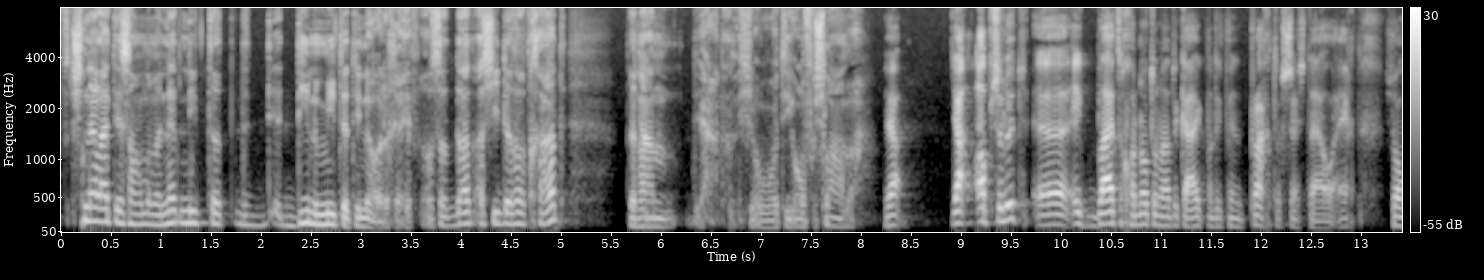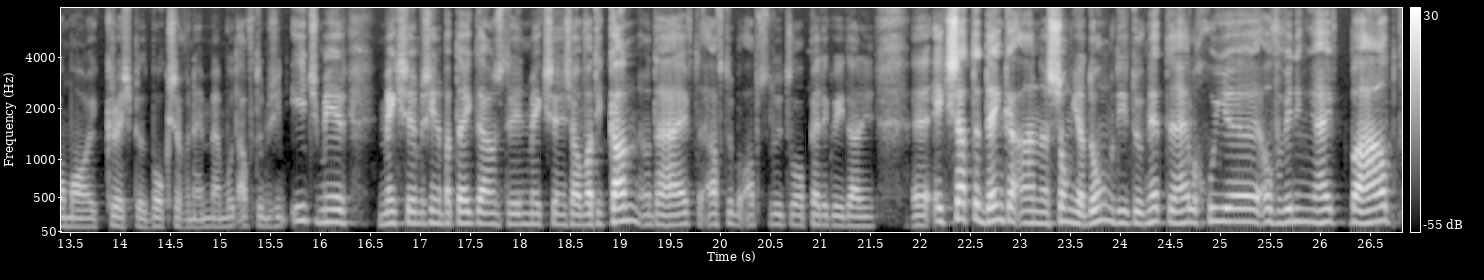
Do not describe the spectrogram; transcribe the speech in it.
snelheid in zijn handen, maar net niet dat de, dynamiet dat hij nodig heeft. Als, dat, als hij dat, gaat, dan, ja, dan wordt hij onverslaanbaar. Ja, ja absoluut. Eh, ik blijf er genot om naar te kijken, want ik vind het prachtig zijn stijl. Echt zo mooi, crisp het boksen van hem. Hij moet af en toe misschien iets meer mixen, misschien een paar takedowns erin mixen en zo. Wat hij kan, want hij heeft af en toe absoluut wel pedigree daarin. Eh, ik zat te denken aan uh, Song Yadong, die natuurlijk net een hele goede overwinning heeft behaald.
